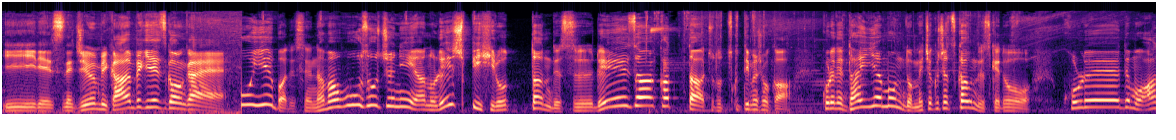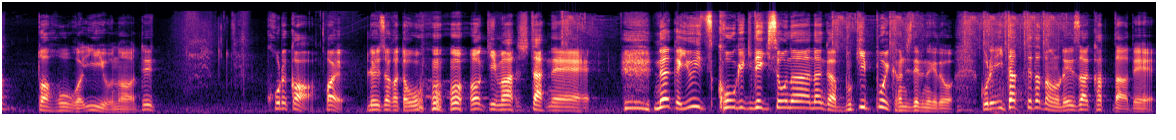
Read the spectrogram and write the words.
いいですね。準備完璧です今回。こういえばですね生放送中にあのレシピ拾ったんです。レーザーカッターちょっと作ってみましょうか。これねダイヤモンドめちゃくちゃ使うんですけどこれでもあった方がいいよな。でこれか。はい。レーザー型。おお来ましたね。なんか唯一攻撃できそうななんか武器っぽい感じてるんだけどこれ至ってただのレーザーカッターで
